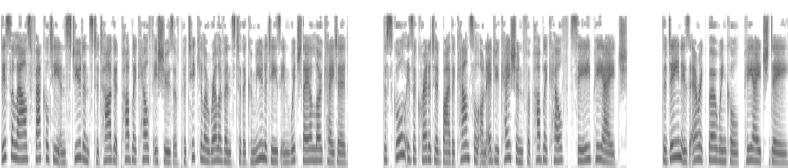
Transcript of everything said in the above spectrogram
This allows faculty and students to target public health issues of particular relevance to the communities in which they are located. The school is accredited by the Council on Education for Public Health The dean is Eric Boerwinkle, Ph.D.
